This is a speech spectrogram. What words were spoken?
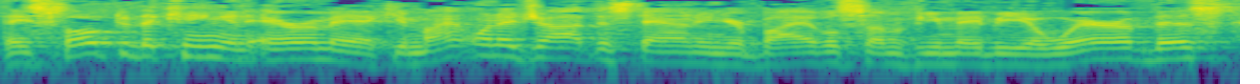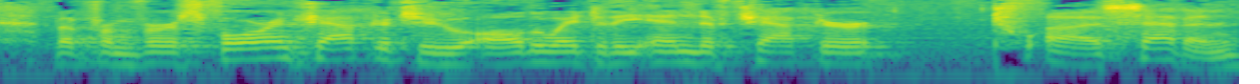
They spoke to the king in Aramaic. You might want to jot this down in your Bible. Some of you may be aware of this, but from verse 4 in chapter 2 all the way to the end of chapter uh, 7,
